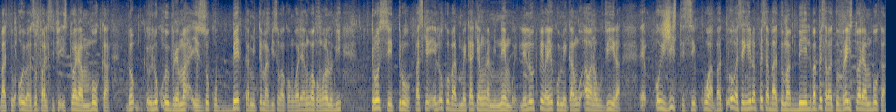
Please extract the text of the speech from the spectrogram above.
bato oyo bazofalsifie histoire ya mboka. Donc eloko oyo vraiment ezokobeta mitema biso bakongolais yango bakongolais balobi trop c'est trop. Parce que eloko bamekaki yango na minembwe lelo mpe baye komeka yango awa na uvira. Eh, au juste c'est quoi? Bato oyo basengeli bapesa bato mabele bapesa bato vraie histoire ya mboka.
